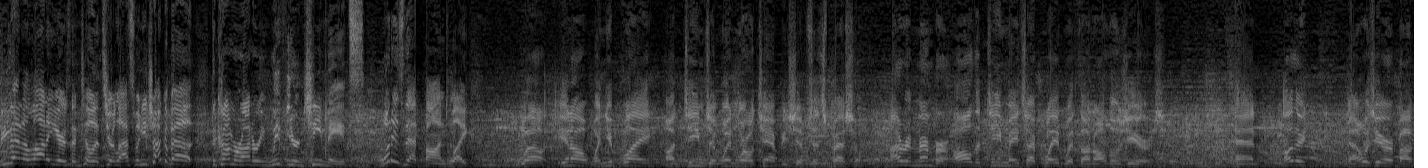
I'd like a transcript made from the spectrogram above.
You've got a lot of years until it's your last one. You talk about the camaraderie with your teammates. What is that bond like? Well, you know, when you play on teams that win world championships, it's special. I remember all the teammates I played with on all those years. Other I was here about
